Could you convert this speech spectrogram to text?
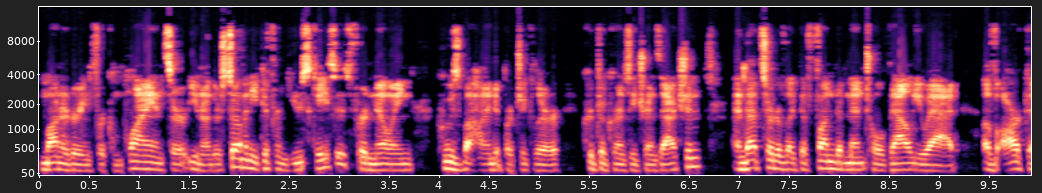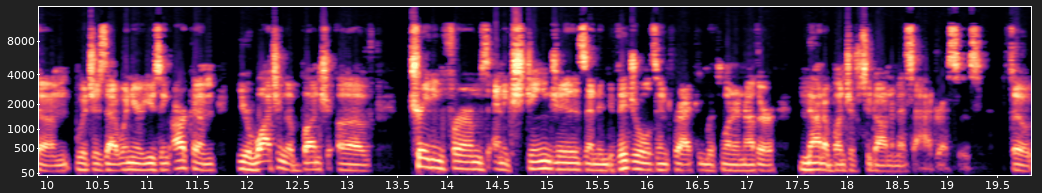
monitoring for compliance or you know there's so many different use cases for knowing who's behind a particular cryptocurrency transaction. And that's sort of like the fundamental value add of arkham which is that when you're using arkham you're watching a bunch of trading firms and exchanges and individuals interacting with one another not a bunch of pseudonymous addresses. So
